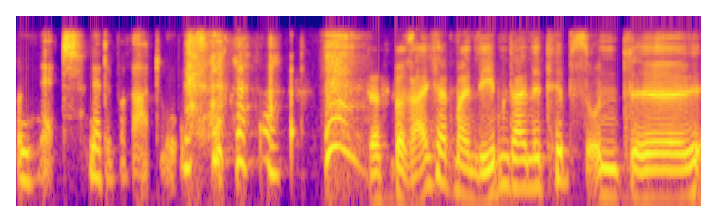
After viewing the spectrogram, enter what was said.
und nett. Nette Beratung. Das bereichert mein Leben, deine Tipps. Und äh,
